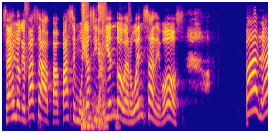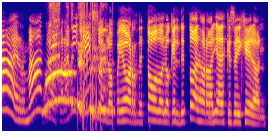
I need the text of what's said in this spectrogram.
¿sabes lo que pasa? Papá se murió sintiendo vergüenza de vos. Para, hermano, para mí eso es lo peor de todo, lo que de todas las barbaridades que se dijeron.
